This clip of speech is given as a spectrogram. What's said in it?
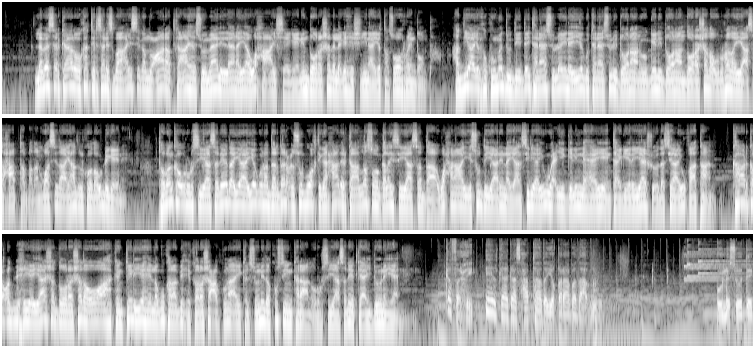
laba sarkaal oo ka tirsan isbaahaysiga mucaaradka ah ee somalilan ayaa waxa ay sheegeen in doorashada laga heshiinayo tan soo horrayn doonta. Haddii ay xukuumaddu diiday tanaasulla inay iyagu tanaasuli doonaan oo geli doonaan doorashada ururada iyo asxaabta badan waa sida ay hadalkooda u dhigeen tobanka urur siyaasadeed ayaa iyaguna dardar cusub wakhtigan xaadirka aad la soo galay siyaasadda waxaana ay isu diyaarinayaan sidii ay u wacyigelin lahaayeen taageerayaashooda si ay u qaataan. Kaadhka codbixiyayaasha doorashada oo ah kan keliyahee lagu kala bixi karo shacabkuna ay kalsoonida ku siin karaan urur siyaasadeedka ay doonayaan. Ka farxi ehelkaaga asxaabtaada iyo qaraabadaada. Oo la soo deg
